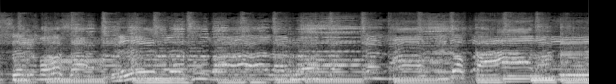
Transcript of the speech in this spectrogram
es hermosa, es perfumada rosa que ha nacido para mí.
